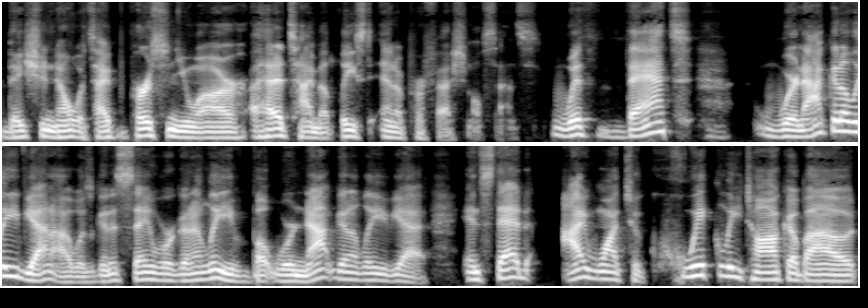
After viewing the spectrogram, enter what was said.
They should know what type of person you are ahead of time, at least in a professional sense. With that, we're not going to leave yet. I was going to say we're going to leave, but we're not going to leave yet. Instead, I want to quickly talk about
